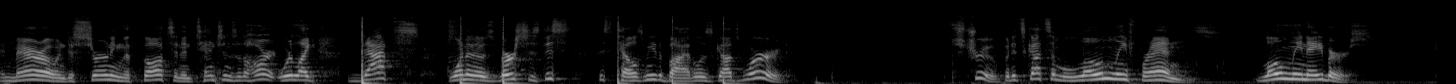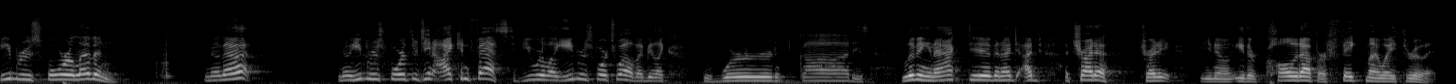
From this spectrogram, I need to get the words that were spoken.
and marrow, and discerning the thoughts and intentions of the heart. We're like, that's one of those verses. This, this tells me the Bible is God's Word. It's true, but it's got some lonely friends, lonely neighbors. Hebrews 4.11. You know that? You know, Hebrews 4.13, I confessed. If you were like Hebrews 4.12, I'd be like, the word of God is living and active, and I'd, I'd, I'd try to, try to, you know, either call it up or fake my way through it,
